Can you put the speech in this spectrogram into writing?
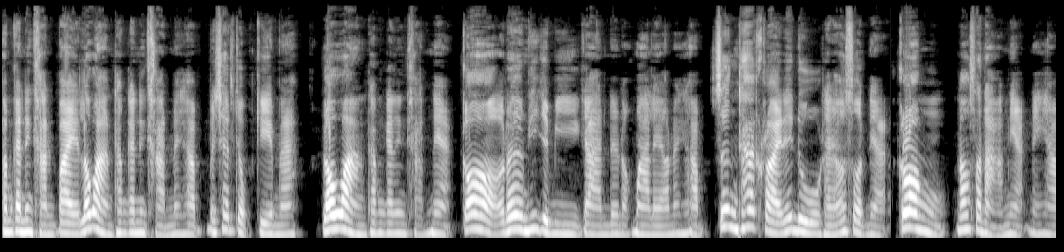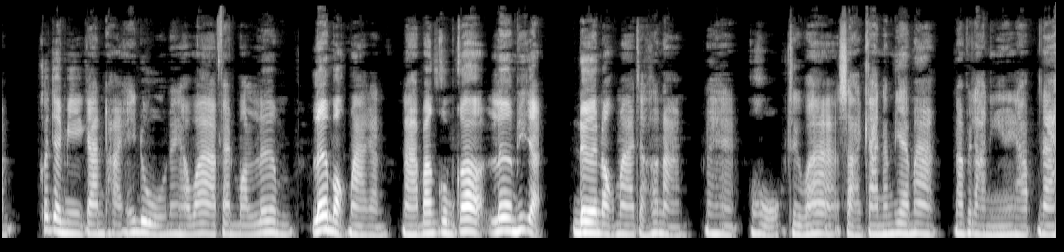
ทำการแข่งขันไประหว่างทำการแข่งขันนะครับ ไม่ใช่จบเกมนะ ระหว่างทำการแข่งขันเนี่ยก็เริ่มที่จะมีการเดินออกมาแล้วนะครับ ซึ่งถ้าใครได้ดูถ่ายทอดสดเนี่ยกล้องนอกสนามเนี่ยนะครับก็จะมีการถ่ายให้ดูนะครับว่าแฟนบอลเริ่มเริ่มออกมากันนะบางกลุ่มก็เริ่มที่จะเดินออกมาจากสนามนะฮะโอ้โหถือว่าสถานการณ์น้ำแย่มากณเวลานี้นะครับนะ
